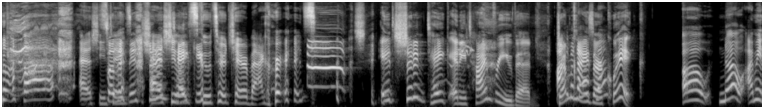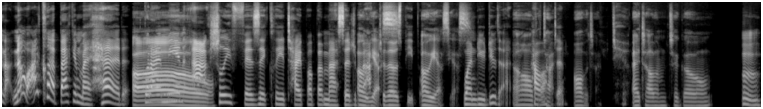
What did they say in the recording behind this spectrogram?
as she So takes it as she like you- scoots her chair backwards. It shouldn't take any time for you then. Geminis are back. quick. Oh, no. I mean, no, I clap back in my head. But I mean Oh. actually physically type up a message Oh, back yes. to those people. Oh yes, yes. When do you do that? all How the time. often? All the time. I tell them to go. Mm.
